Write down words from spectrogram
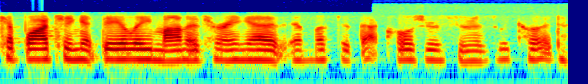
kept watching it daily, monitoring it, and lifted that closure as soon as we could.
